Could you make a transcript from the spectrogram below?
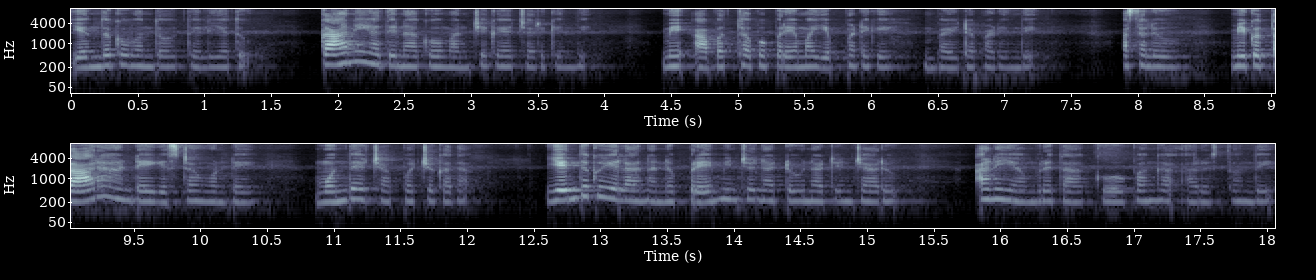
ఎందుకు ఉందో తెలియదు. కానీ అది నాకు మంచిగా జరిగింది. మీ అబద్ధపు ప్రేమ ఇప్పటికీ బయటపడింది. అసలు మీకు తార అంటే ఇష్టం ఉంటే ముందే చెప్పొచ్చు కదా. ఎందుకు ఇలా నన్ను ప్రేమించినట్టు నటించారు? అని అమృత కోపంగా అరుస్తుంది.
